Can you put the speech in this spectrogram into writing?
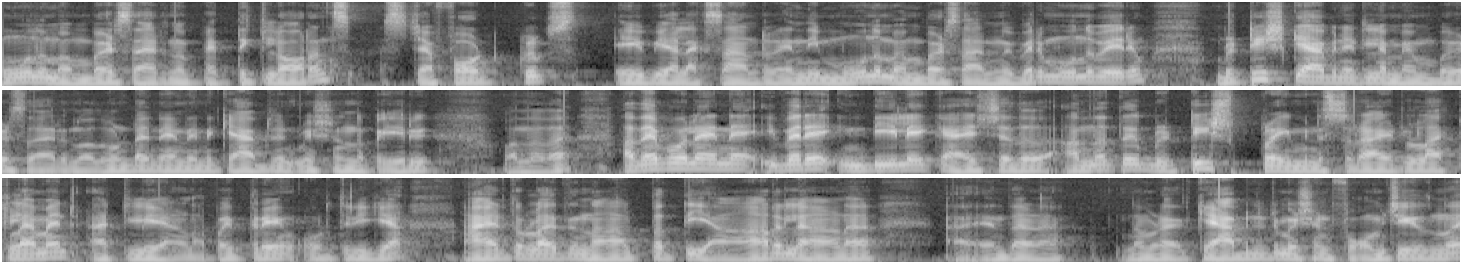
മൂന്ന് മെമ്പേഴ്സ് ആയിരുന്നു Pethick Lawrence Stafford Cripps A V Alexander എന്നീ മൂന്ന് മെമ്പേഴ്സ് ആയിരുന്നു. ഇവർ മൂന്ന് പേരും ബ്രിട്ടീഷ് ക്യാബിനറ്റിലെ മെമ്പേഴ്സ് ആയിരുന്നു. അതുകൊണ്ട് തന്നെയാണ് ഇതിന് ക്യാബിനറ്റ് മിഷൻ എന്ന പേര് വന്നത്. അതേപോലെ തന്നെ ഇവരെ ഇന്ത്യയിലേക്ക് അയച്ചത് അന്നത്തെ ബ്രിട്ടീഷ് പ്രൈം മിനിസ്റ്റർ ആയിട്ടുള്ള ക്ലെമന്റ് അറ്റ്ലിയാണ്. അപ്പോൾ ഇത്രയും ഓർത്തിരിക്കുക. ആയിരത്തി തൊള്ളായിരത്തി നാൽപ്പത്തി ആറിലാണ് എന്താണ് നമ്മുടെ ക്യാബിനറ്റ് മിഷൻ ഫോം ചെയ്തത്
